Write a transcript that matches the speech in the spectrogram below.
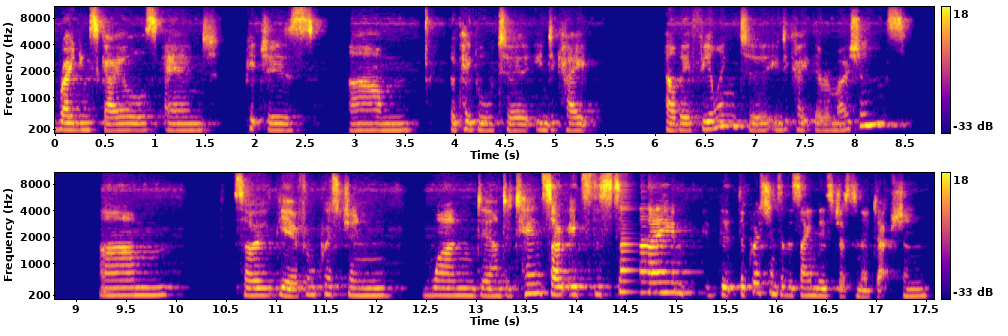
rating scales and pictures um, for people to indicate how they're feeling, to indicate their emotions. Um, so, yeah, from question one down to 10. So it's the same, the, the questions are the same, there's just an adaptation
